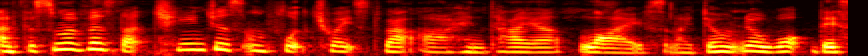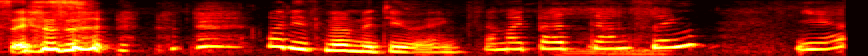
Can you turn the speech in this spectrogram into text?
And for some of us, that changes and fluctuates throughout our entire lives, and I don't know what this is. what is Mama doing? Am I bad dancing? Yeah.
